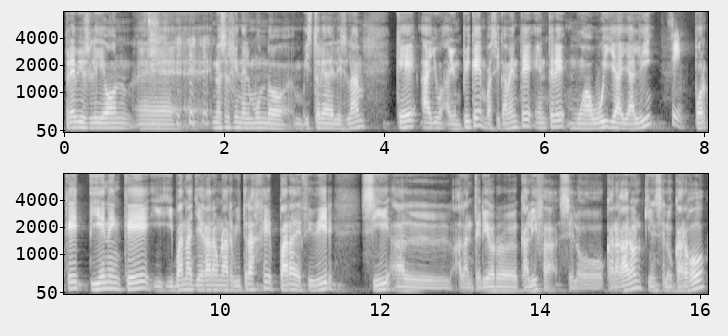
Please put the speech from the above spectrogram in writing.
previously on, no es el fin del mundo, historia del Islam, que hay un, hay un pique, básicamente, entre Muawiyah y Ali, sí. porque tienen que, y, van a llegar a un arbitraje para decidir si al, al anterior califa se lo cargaron, quién se lo cargó,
